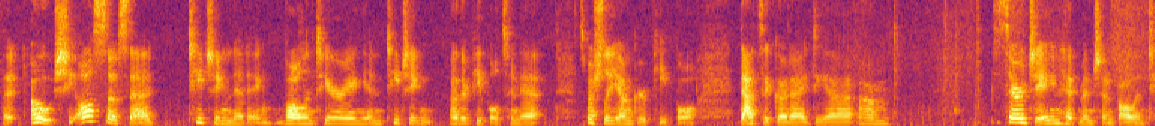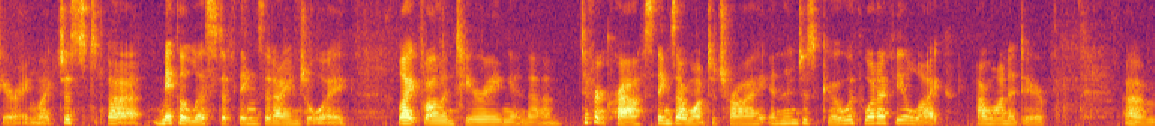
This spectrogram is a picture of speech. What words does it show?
that, oh, she also said teaching knitting, volunteering and teaching other people to knit, especially younger people. That's a good idea. Um, Sarah Jane had mentioned volunteering, like just uh, make a list of things that I enjoy, like volunteering and um, different crafts, things I want to try, and then just go with what I feel like I want to do. Um,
